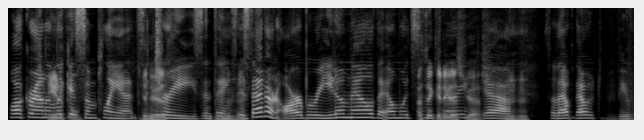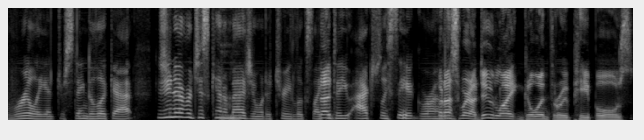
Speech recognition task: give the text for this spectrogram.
Walk around and look at some plants It and is. trees and things. Is that an arboretum now, the Elmwood Cemetery? I think it is, yes. Yeah. Mhm. So that that would be really interesting to look at because you never just can't mm-hmm. imagine what a tree looks like That- until you actually see it grow. But I swear, I do like going through people's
